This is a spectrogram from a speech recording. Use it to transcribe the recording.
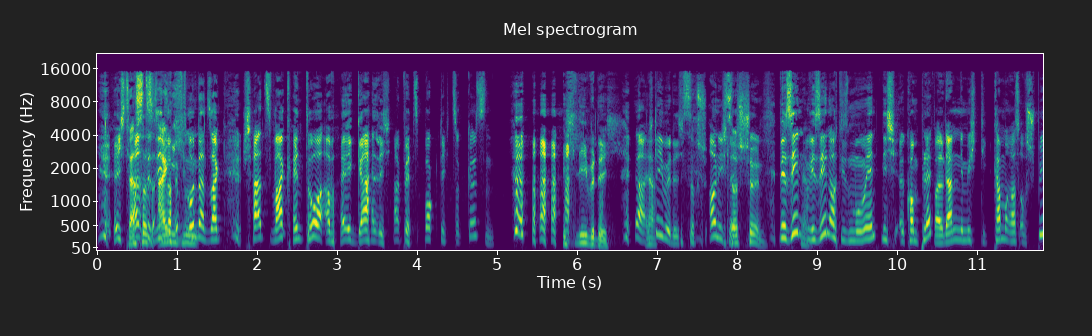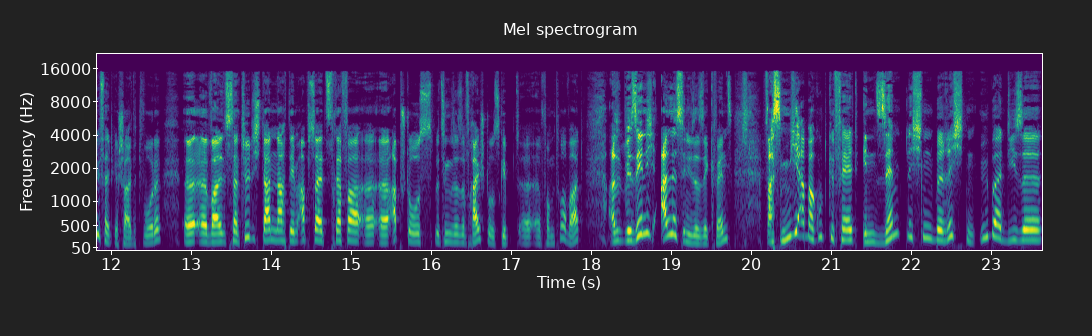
Ich Dass dachte, das sie eigentlich läuft runter und sagt, Schatz, war kein Tor, aber egal, ich habe jetzt Bock, dich zu küssen. Ich liebe dich. Ja, ich liebe dich. Ist doch, Auch nicht ist doch schön. Wir sehen, Ja. wir sehen auch diesen Moment nicht äh, komplett, weil dann nämlich die Kameras aufs Spielfeld geschaltet wurde, äh, äh, weil es natürlich dann nach dem Abseitstreffer äh, äh, Abstoß bzw. Freistoß gibt äh, äh, vom Torwart. Also wir sehen nicht alles in dieser Sequenz. Was mir aber gut gefällt, in sämtlichen Berichten über diese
